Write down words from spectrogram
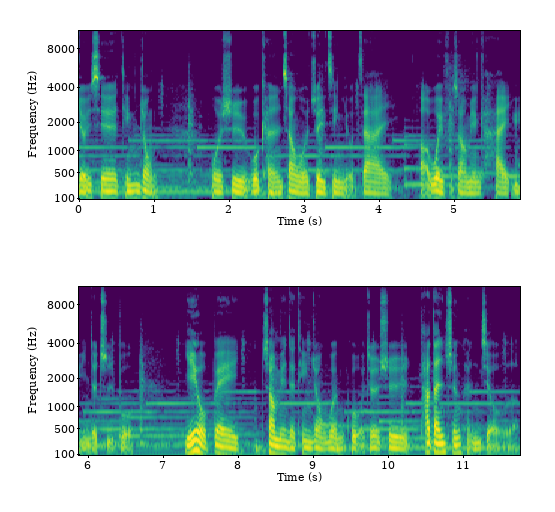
有一些听众，或是我可能像我最近有在啊 Wave 上面开语音的直播，也有被上面的听众问过，就是他单身很久了，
